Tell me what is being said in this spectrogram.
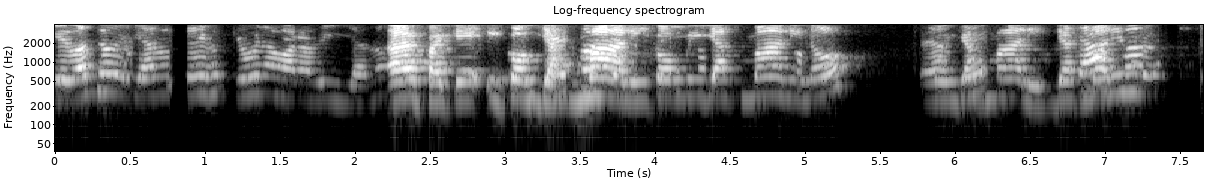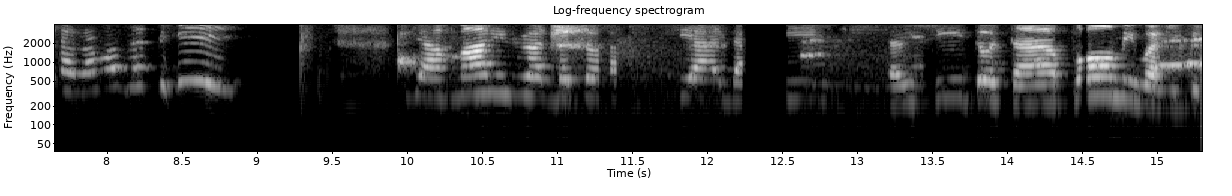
Eduardo del Llano, qué, qué una maravilla, ¿no? ay, ¿para qué? Y con Yasmani, con mi Yasmani, ¿no? Con ¿Eh? Yasmani. Yasmani, hablamos de ti. Yasmani, Luis Alberto García, David, Davidcito, está Pomi, bueno, en fin.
